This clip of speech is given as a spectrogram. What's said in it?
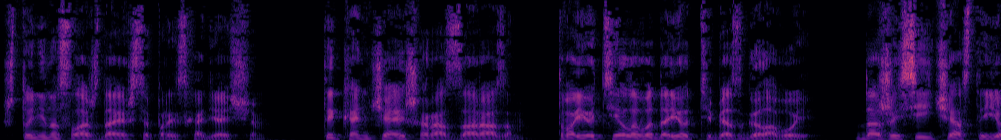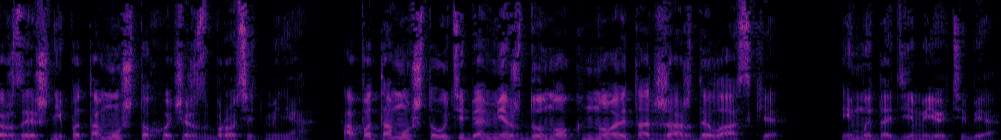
что не наслаждаешься происходящим. Ты кончаешь раз за разом. Твое тело выдает тебя с головой. Даже сейчас ты ерзаешь не потому, что хочешь сбросить меня, а потому, что у тебя между ног ноет от жажды ласки. И мы дадим ее тебе.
